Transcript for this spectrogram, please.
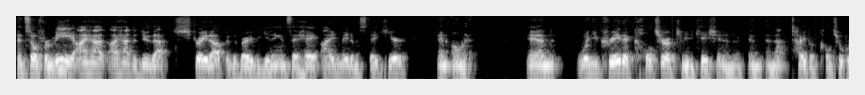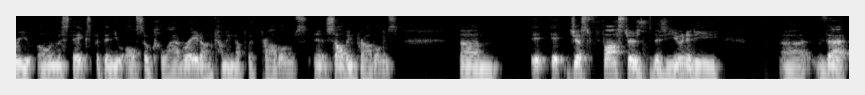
And so for me, I had I had to do that straight up at the very beginning and say, "Hey, I made a mistake here," and own it. And when you create a culture of communication and, and, and that type of culture where you own mistakes, but then you also collaborate on coming up with problems, uh, solving problems, um, it, it just fosters this unity uh, that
